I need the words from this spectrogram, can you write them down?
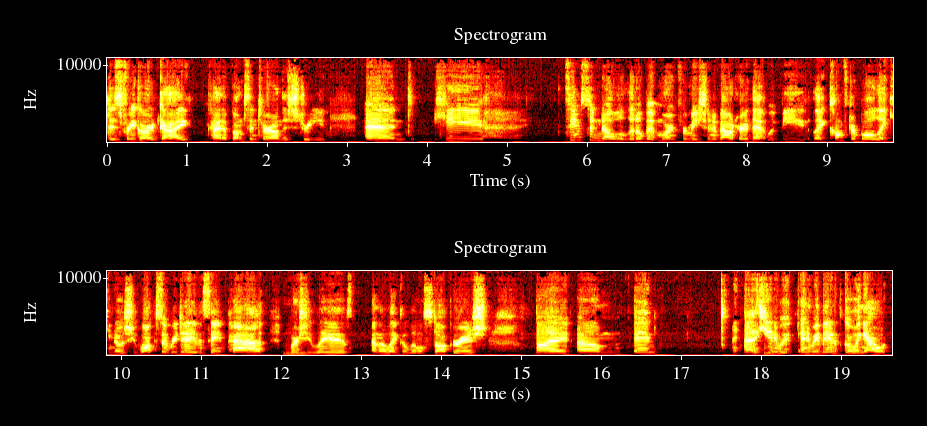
this Freegard guy kind of bumps into her on the street and he seems to know a little bit more information about her that would be like comfortable. Like he knows she walks every day the same path, mm-hmm. where she lives, kind of like a little stalkerish. But um, and uh, he anyway anyway they end up going out.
